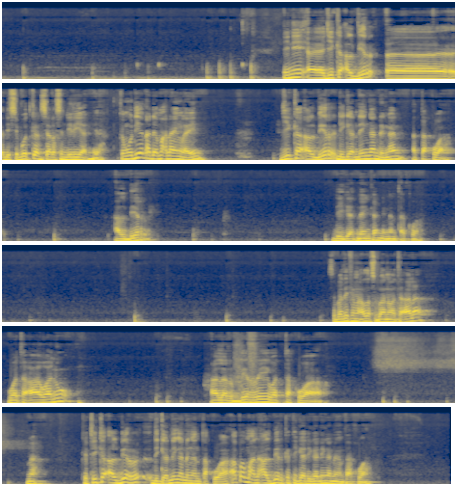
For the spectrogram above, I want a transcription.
Ini eh, jika albir eh, disebutkan secara sendirian ya. Kemudian ada makna yang lain. Jika albir digandengkan dengan at-taqwa. Albir digandengkan dengan takwa. Seperti firman Allah Subhanahu wa taala, "Wa ta'awanu 'alal birri wat taqwa." Nah, ketika albir digandingkan dengan takwa, apa makna albir ketika digandingkan dengan takwa?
